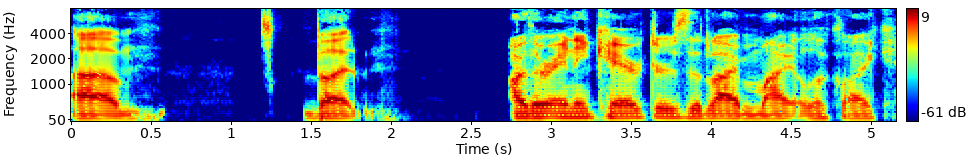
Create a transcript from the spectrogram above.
Um but Are there any characters that I might look like?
